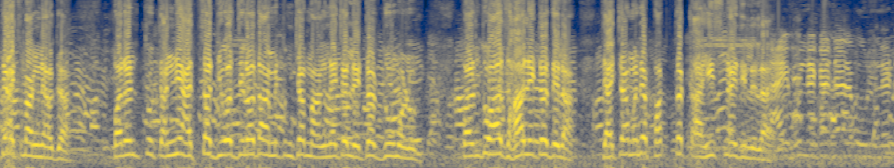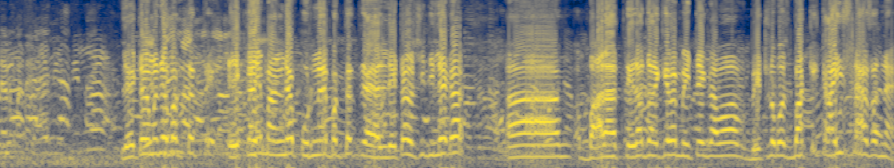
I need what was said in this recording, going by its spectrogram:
त्याच मागण्या होत्या. परंतु त्यांनी आजचा दिवस दिला होता आम्ही तुमच्या मागण्याचे लेटर देऊ म्हणून. परंतु आज हा लेटर दिला. त्याच्यामध्ये फक्त काहीच नाही दिलेलं आहे. लेटरमध्ये फक्त ते- एकही मागण्या पूर्ण आहे फक्त लेटर अशी दिले का बारा तेरा तारखेला मीटिंग भेटलो बस बाकी काहीच नाही असं नाही.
